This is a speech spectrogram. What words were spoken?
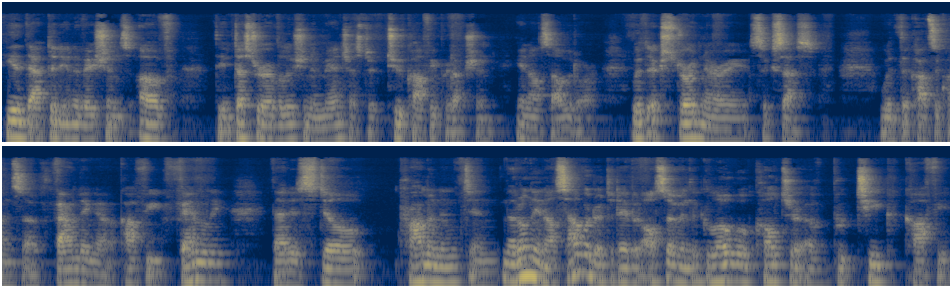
He adapted innovations of the Industrial Revolution in Manchester to coffee production in El Salvador with extraordinary success, with the consequence of founding a coffee family that is still prominent in not only in El Salvador today, but also in the global culture of boutique coffee,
